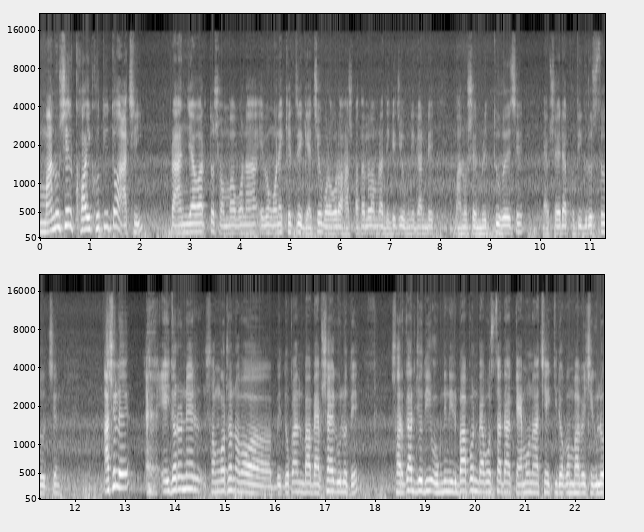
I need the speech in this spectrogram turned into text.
মানুষের ক্ষয়ক্ষতি তো আছেই। প্রাণ যাওয়ার তো সম্ভাবনা এবং অনেক ক্ষেত্রে গেছেও। বড় বড় হাসপাতালেও আমরা দেখেছি অগ্নিকাণ্ডে মানুষের মৃত্যু হয়েছে, ব্যবসায়ীরা ক্ষতিগ্রস্ত হচ্ছেন। আসলে এই ধরনের সংগঠন দোকান বা ব্যবসায়গুলোতে সরকার যদি অগ্নি নির্বাপন ব্যবস্থাটা কেমন আছে, কীরকমভাবে সেগুলো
